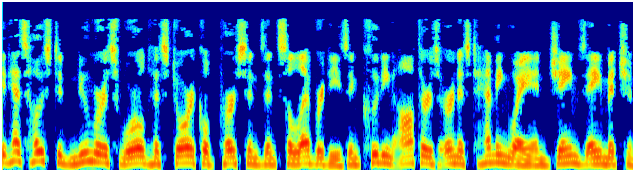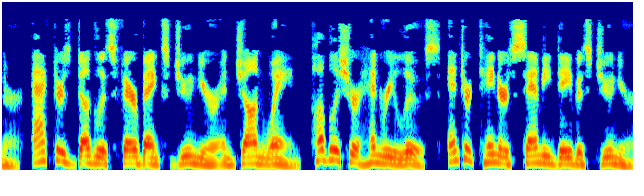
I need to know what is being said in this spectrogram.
It has hosted numerous world historical persons and celebrities including authors Ernest Hemingway and James A. Michener, actors Douglas Fairbanks Jr. and John Wayne, publisher Henry Luce, entertainers Sammy Davis Jr.,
